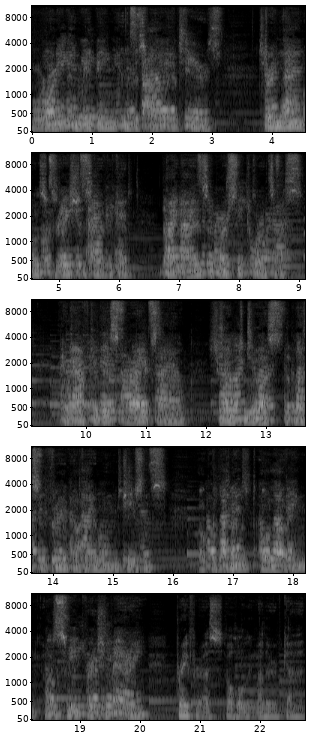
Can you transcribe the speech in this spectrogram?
mourning and weeping in this valley of tears. Turn then, most gracious Advocate, thine eyes of mercy towards us, and after this our exile, show unto us the blessed fruit of thy womb, Jesus. O clement, O loving, O sweet Virgin Mary, pray for us, O Holy Mother of God,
